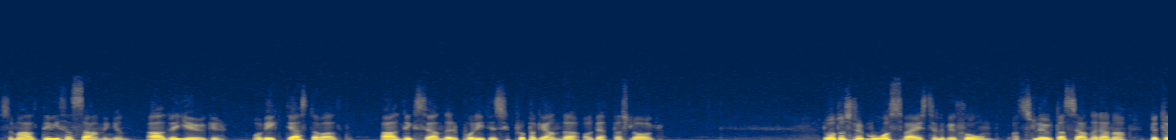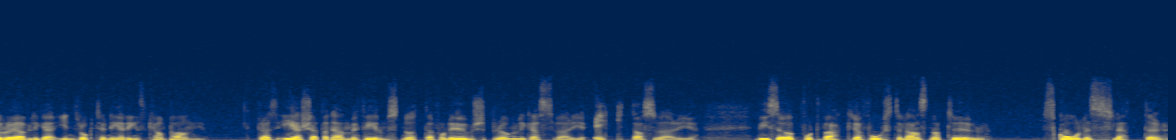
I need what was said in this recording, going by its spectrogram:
som alltid visar sanningen, aldrig ljuger och viktigast av allt aldrig sänder politisk propaganda av detta slag. Låt oss förmå Sveriges Television att sluta sända denna bedrövliga indoktrineringskampanj för att ersätta den med filmsnuttar från det ursprungliga Sverige, äkta Sverige. Visa upp vårt vackra fosterlands natur, Skånes slätter,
